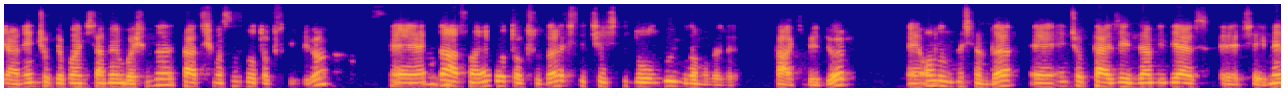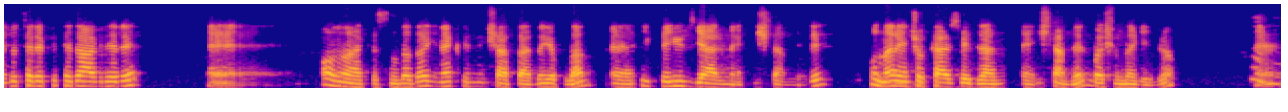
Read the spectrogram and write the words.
yani en çok yapılan işlemlerin başında tartışmasız botoks geliyor. E, daha sonra botoksu da işte çeşitli dolgu uygulamaları takip ediyor. E, onun dışında e, en çok tercih edilen bir diğer e, şey mezoterapi tedavileri. E, onun arkasında da yine klinik şartlarda yapılan e, iple yüz germe işlemleri. Bunlar en çok tercih edilen e, işlemlerin başında geliyor. Hı.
